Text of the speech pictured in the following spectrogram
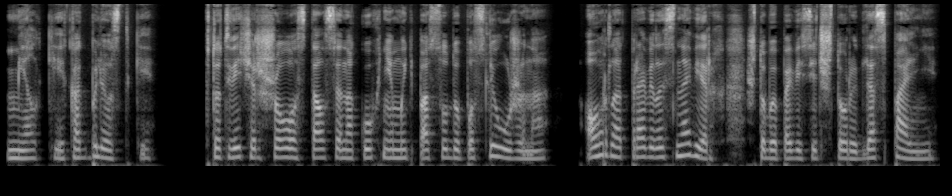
мелкие, как блестки. В тот вечер Шоу остался на кухне мыть посуду после ужина, Орла отправилась наверх, чтобы повесить шторы для спальни.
